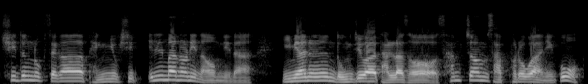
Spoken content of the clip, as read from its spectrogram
취등록세가 161만 원이 나옵니다. 임야는 농지와 달라서 3.4%가 아니고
